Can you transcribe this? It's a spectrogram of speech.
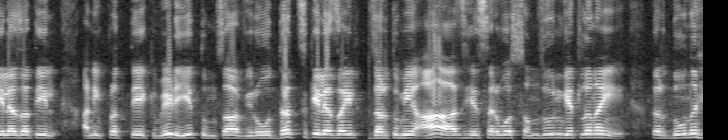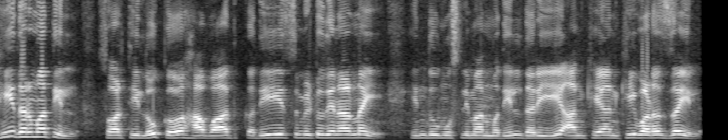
केल्या जातील आणि प्रत्येक वेळी तुमचा विरोधच केला जाईल. जर तुम्ही आज हे सर्व समजून घेतलं नाही तर दोनही धर्मातील स्वार्थी लोक हा वाद कधीच मिटू देणार नाही. हिंदू मुस्लिमांमधील दरी आणखी आणखी वाढत जाईल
